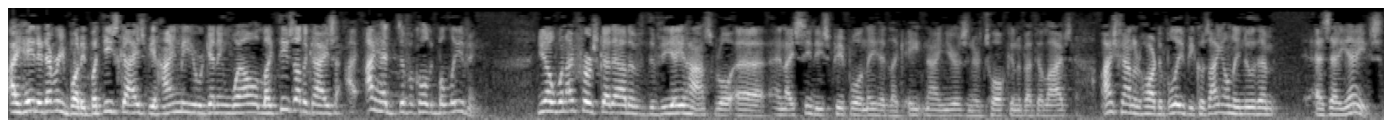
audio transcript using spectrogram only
I hated everybody, but these guys behind me who were getting well, like these other guys, I, I had difficulty believing. You know, when I first got out of the VA hospital, uh, and I see these people and they had like eight, nine years and they're talking about their lives, I found it hard to believe because I only knew them as AAs.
